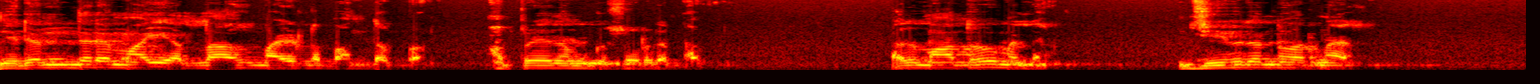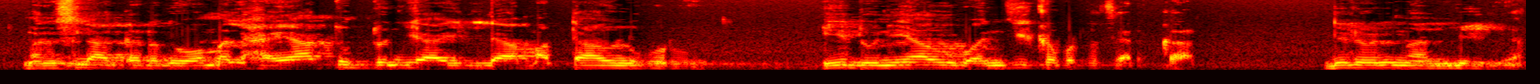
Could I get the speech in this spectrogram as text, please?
നിരന്തരമായി അള്ളാഹുമായുള്ള ബന്ധം വേണം അപ്പോഴേ നമുക്ക് സ്വർഗം ഉണ്ടാവും അത് മാത്രവുമല്ല ജീവിതം എന്ന് പറഞ്ഞാൽ മനസ്സിലാക്കേണ്ടത് ഓമൽ ഹയാത്തു ദുനിയ ഇല്ല മത്താവുൽ കുറു ഈ ദുനിയാവ് വഞ്ചിക്കപ്പെട്ട തിരക്കാണ്. ഇതിലൊരു നന്മയില്ല.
